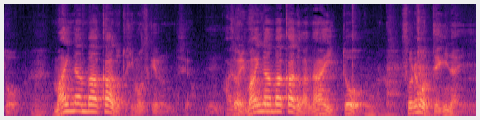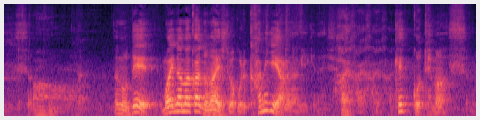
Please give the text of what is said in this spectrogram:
と、マイナンバーカードと紐付けるんですよ、はい。つまりマイナンバーカードがないとそれもできないんですよね、あなのでマイナンバーカードない人はこれ紙でやらなきゃいけないんですよ。ーはいはいはいはい。結構手間ですよね、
